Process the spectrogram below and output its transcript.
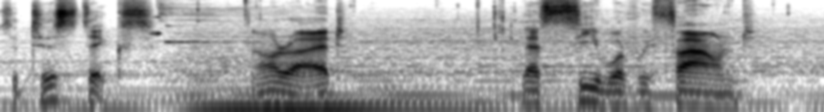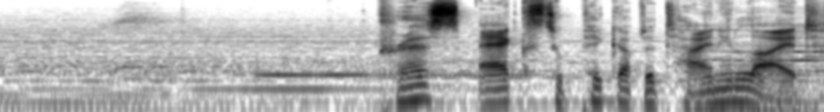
Statistics. Alright. Let's see what we found. Press X to pick up the tiny light.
